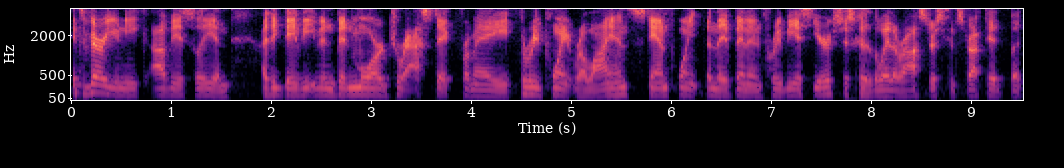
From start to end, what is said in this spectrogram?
It's very unique, obviously, and I think they've even been more drastic from a three point reliance standpoint than they've been in previous years, just because of the way the roster is constructed. But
